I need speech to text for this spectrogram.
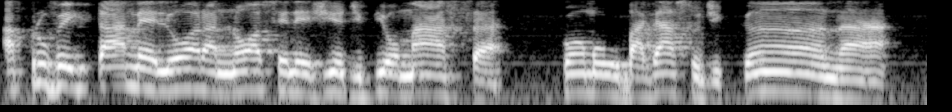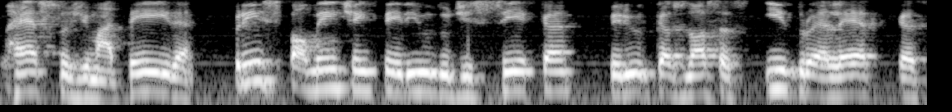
aproveitar melhor a nossa energia de biomassa, como o bagaço de cana, restos de madeira, principalmente em período de seca, período que as nossas hidroelétricas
